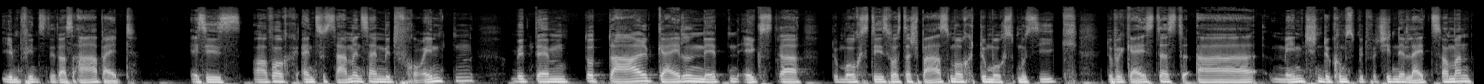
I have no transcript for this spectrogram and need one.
ich empfinde es nicht als Arbeit. Es ist einfach ein Zusammensein mit Freunden, mit dem total geilen, netten Extra. Du machst das, was dir Spaß macht, du machst Musik, du begeisterst äh, Menschen, du kommst mit verschiedenen Leuten zusammen.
